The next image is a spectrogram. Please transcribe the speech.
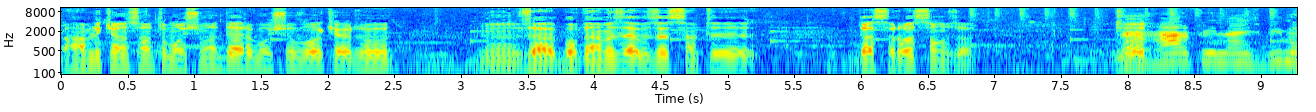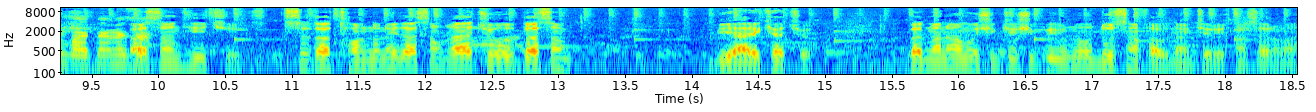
حمله کردن سمت ماشین من در ماشین رو وا کرد و با قمه ضربه زد سمت دست راستم زد. نه حرفی نه هیچ. بی مقدمه زد. اصلا هیچی. سه تا تاندونای دستم قطع شد دستم بی حرکت شد. بعد من هم ماشین کشید بیرون و دو سه نفر بودن که ریختن سر من.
